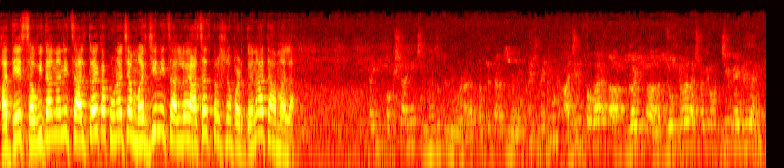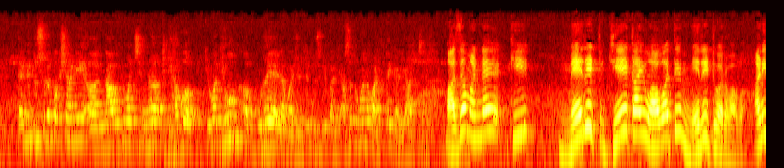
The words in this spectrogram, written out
हा देश संविधानाने चालतोय का कुणाच्या मर्जीने चाललोय? असाच प्रश्न पडतोय ना आता आम्हाला काही पक्ष आणि चिन्हाचं तुम्ही म्हणाल फक्त त्याला दोन एक प्रश्न आहे की मग अजित पवार गट अ, जो किंवा राष्ट्रवादी जी वेगळी झाली त्यांनी दुसऱ्या पक्षाने नाव किंवा चिन्ह घ्यावं किंवा घेऊन पुढे यायला पाहिजे होते दुसरी पार्टी. असं तुम्हाला वाटतंय का या आजच्या माझं म्हणणं आहे की मेरिट जे काही व्हावं ते मेरिटवर व्हावं आणि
